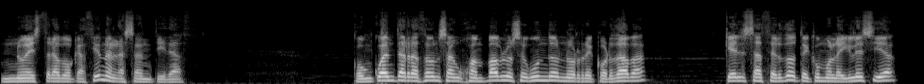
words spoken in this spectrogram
nuestra vocación a la santidad. Con cuánta razón San Juan Pablo II nos recordaba que el sacerdote como la Iglesia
